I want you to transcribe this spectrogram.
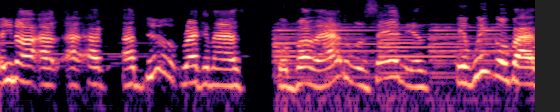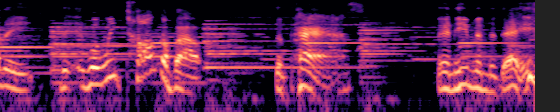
you know, I, I, I, I do recognize what Brother Adam was saying is, if we go by the, the when we talk about the past, and even today,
